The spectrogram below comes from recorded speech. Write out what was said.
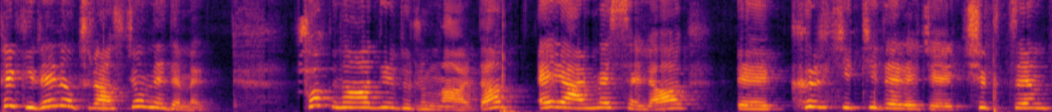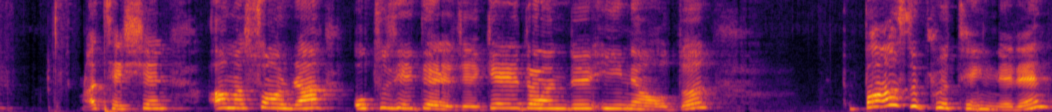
Peki renatürasyon ne demek? Çok nadir durumlarda eğer mesela e, 42 dereceye çıktım ateşin ama sonra 37 dereceye geri döndü, iğne oldun. Bazı proteinlerin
